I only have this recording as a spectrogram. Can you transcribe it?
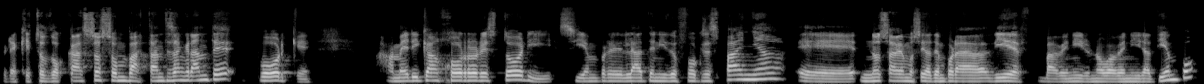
pero es que estos dos casos son bastante sangrantes porque American Horror Story siempre la ha tenido Fox España. Eh, no sabemos si la temporada 10 va a venir o no va a venir a tiempo,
